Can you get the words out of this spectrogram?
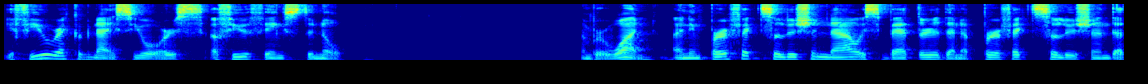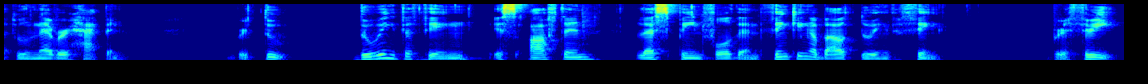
If you recognize yours, a few things to know. Number one, an imperfect solution now is better than a perfect solution that will never happen. Number two, doing the thing is often less painful than thinking about doing the thing. Number three,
